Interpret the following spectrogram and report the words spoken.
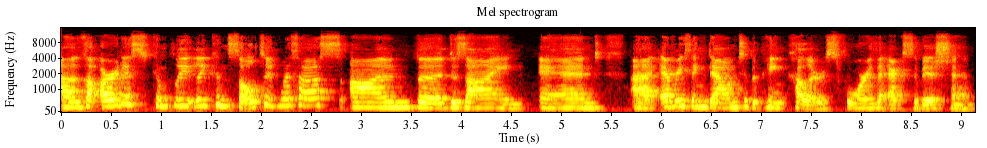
Uh, the artist completely consulted with us on the design and uh, everything down to the paint colors for the exhibition.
